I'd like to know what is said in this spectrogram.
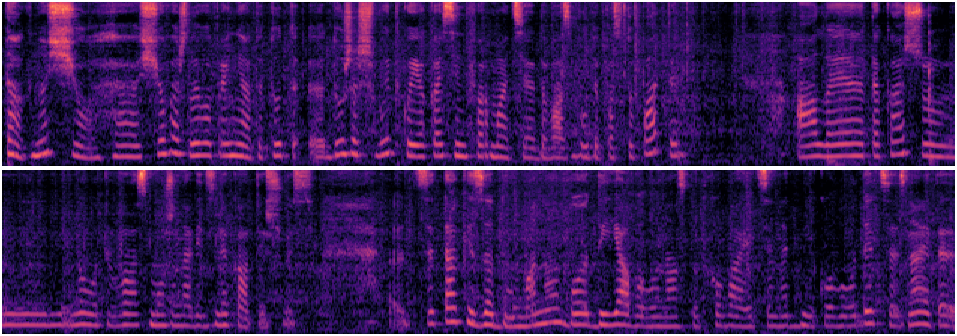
Так, ну що, е, що важливо прийняти? Тут е, дуже швидко якась інформація до вас буде поступати, але така, що ну, от вас може навіть злякати щось. Е, Це так і задумано, бо диявол у нас тут ховається на дні колоди. Це знаєте,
